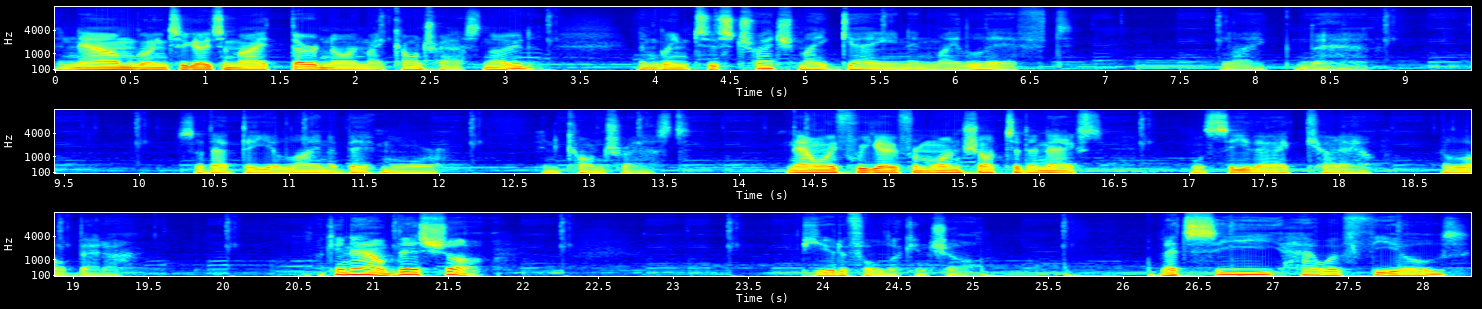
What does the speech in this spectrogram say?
And now I'm going to go to my third node, my contrast node. I'm going to stretch my gain and my lift like that so that they align a bit more in contrast. Now if we go from one shot to the next, we'll see that I cut out a lot better. Okay, now this shot. Beautiful looking shot. Let's see how it feels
